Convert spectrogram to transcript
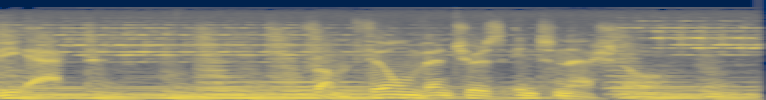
The act. From Film Ventures International.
